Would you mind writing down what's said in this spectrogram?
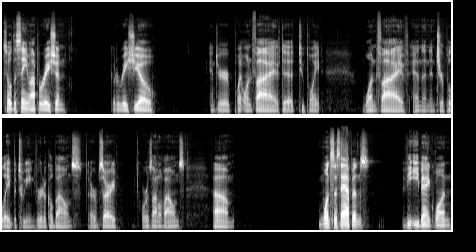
So the same operation, go to ratio, enter 0.15 to 2.15, and then interpolate between vertical bounds, or sorry, horizontal bounds. Um, once this happens, VE Bank 1,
